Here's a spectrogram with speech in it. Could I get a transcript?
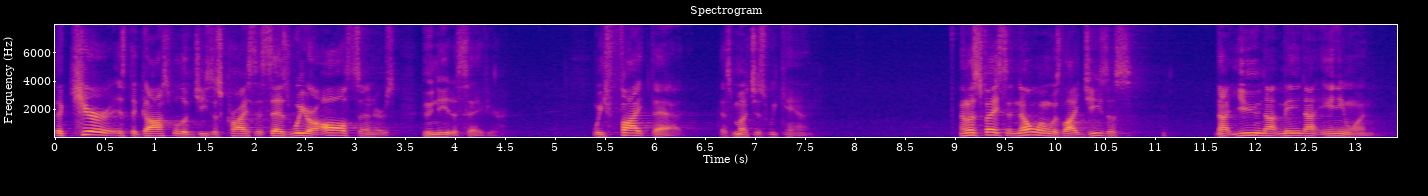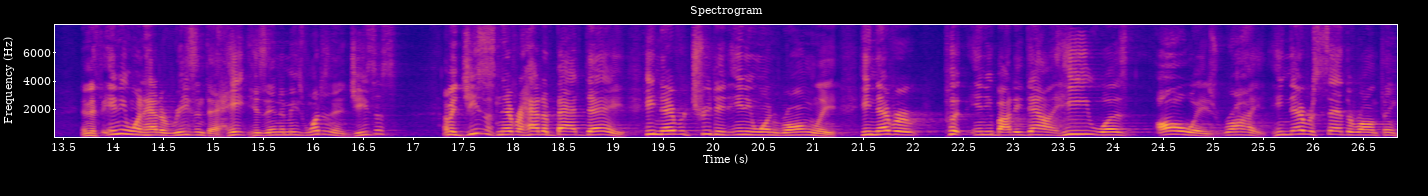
The cure is the gospel of Jesus Christ that says we are all sinners who need a Savior. We fight that as much as we can. And let's face it, no one was like Jesus. Not you, not me, not anyone. And if anyone had a reason to hate his enemies, wasn't it Jesus? I mean, Jesus never had a bad day. He never treated anyone wrongly. He never put anybody down. He was always right. He never said the wrong thing,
